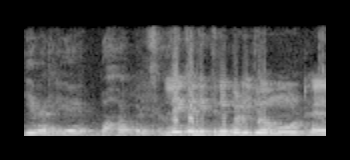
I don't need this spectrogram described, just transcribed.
ये मेरे लिए बहुत बड़ी सज़ा लेकिन इतनी बड़ी जो अमाउंट है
